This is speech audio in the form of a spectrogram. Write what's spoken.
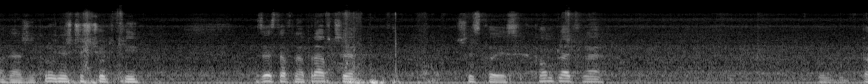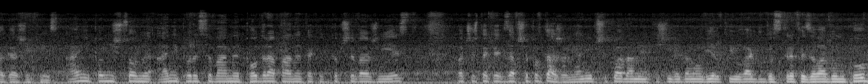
Bagażnik również czyściutki. Zestaw naprawczy. Wszystko jest kompletne. Bagażnik nie jest ani poniszczony, ani porysowany, podrapany, tak jak to przeważnie jest. Chociaż tak jak zawsze powtarzam, ja nie przykładam jakiejś nie wiadomo wielkiej uwagi do strefy załadunku.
